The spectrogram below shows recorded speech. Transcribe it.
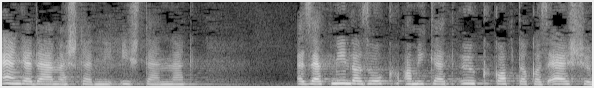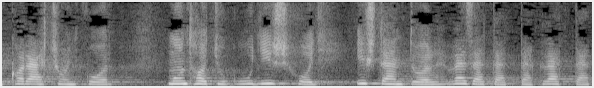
engedelmeskedni Istennek. Ezek mind azok, amiket ők kaptak az első karácsonykor. Mondhatjuk úgy is, hogy Istentől vezetettek lettek.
